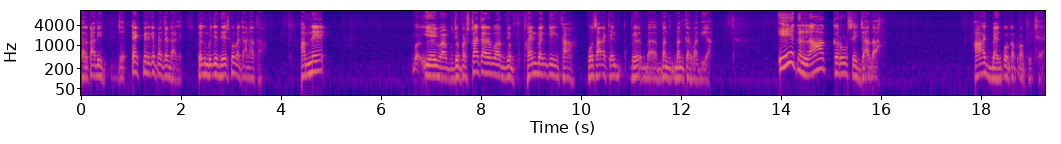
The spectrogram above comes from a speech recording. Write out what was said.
सरकारी टैक्स पेयर के पैसे डाले, क्योंकि मुझे देश को बचाना था। हमने ये जो भ्रष्टाचार और जो फ़ैन बैंकिंग था, वो सारा खेल बंद बंद करवा दिया। एक लाख करोड़ से ज़्यादा आज बैंकों का प्रॉफिट है।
